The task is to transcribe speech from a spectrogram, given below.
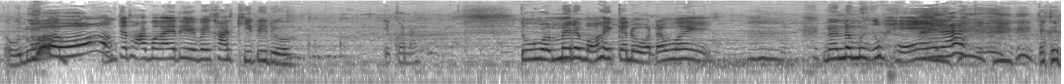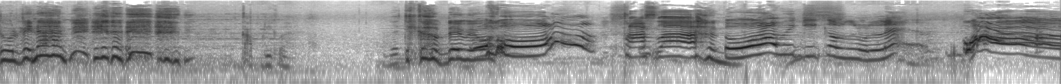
เดี๋ยวดูๆโอ้โหผมจะทำอะไรดิไม่คาดคิดให้ดู เดี๋ยวก่อนนะตัวมันไม่ได้บอกให้กระโดดนะเว้ย นั่นนะมึงก็แพ้นะ จะกระโดดไปนั่นกลับดีกว่าแล้วจะกลับได้ไหมโอ้วะโหทาซานโอ้เมื่อกี้เกับหลุดแล้วว้าว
